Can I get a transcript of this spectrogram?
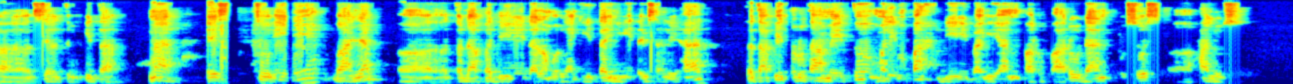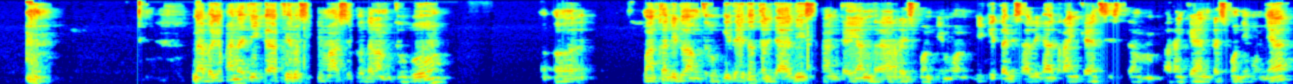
uh, sel tubuh kita. Nah, S2 ini banyak uh, terdapat di dalam organ kita ini kita bisa lihat, tetapi terutama itu melimpah di bagian paru-paru dan usus uh, halus. nah, bagaimana jika virus ini masuk ke dalam tubuh? Uh, maka di dalam tubuh kita itu terjadi serangkaian uh, respon imun. Jadi kita bisa lihat rangkaian sistem rangkaian respon imunnya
